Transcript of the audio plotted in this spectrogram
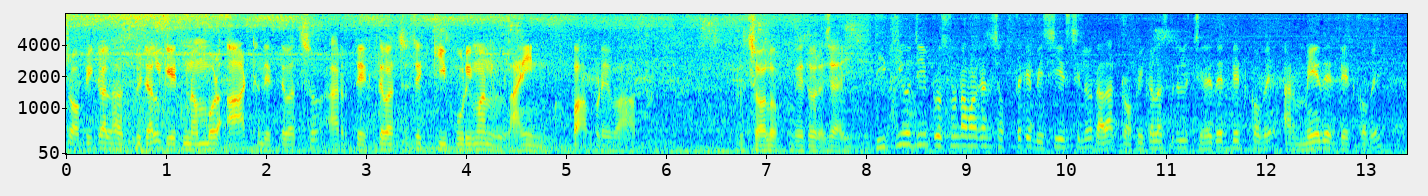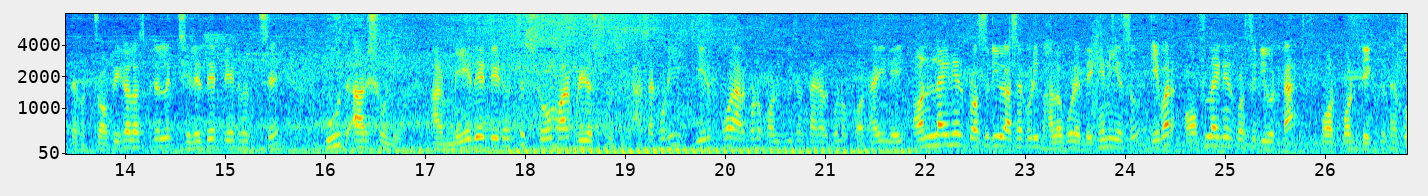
tropical hospital gate number আট দেখতে পাচ্ছ, আর দেখতে পাচ্ছ যে কি পরিমাণ লাইন বাপরে বাপ। চলো, ভেতরে যাই। দ্বিতীয় যে প্রশ্নটা আমার কাছে সব থেকে বেশি এসেছিল, দাদা ট্রপিক্যাল হসপিটালের ছেলেদের ডেট কবে আর মেয়েদের ডেট কবে? দেখো ট্রপিক্যাল হসপিটালের ছেলেদের ডেট হচ্ছে বুধ আর শনি। আর মেয়েদের ডেট হচ্ছে সোম আর বৃহস্পতি। আশা করি এরপর আর কোনো কনফিউশন থাকার কোনো কথাই নেই। অনলাইনের প্রসিডিওর আশা করি ভালো করে দেখে নিয়েছো। এবার অফলাইনের প্রসিডিওরটা পরপর দেখতে থাকো।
